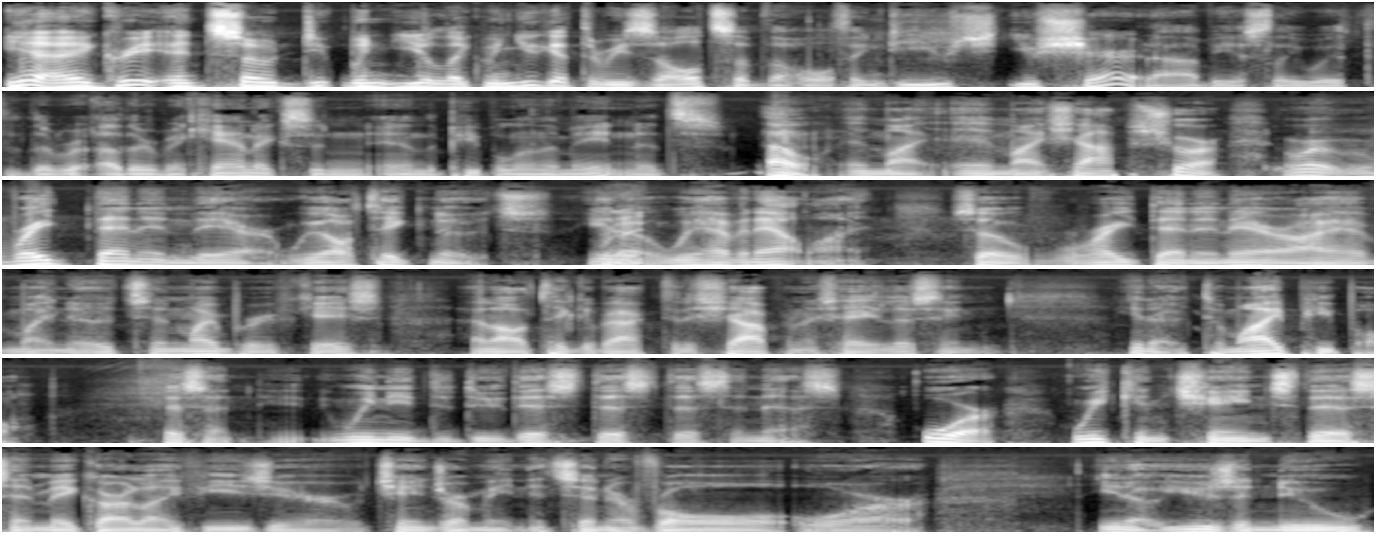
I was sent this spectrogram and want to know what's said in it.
Yeah, I agree. And so, do, when you like when you get the results of the whole thing, do you you share it obviously with the other mechanics and, and the people in the maintenance? Oh, in my in my shop, sure. R- right then and there, we all take notes. You know, we have an outline. So right then and there, I have my notes in my briefcase, and I'll take it back to the shop and I say, "Listen, you know, to my people, listen, we need to do this, this, this, and this, or we can change this and make our life easier. Change our maintenance interval, or you know, use a new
